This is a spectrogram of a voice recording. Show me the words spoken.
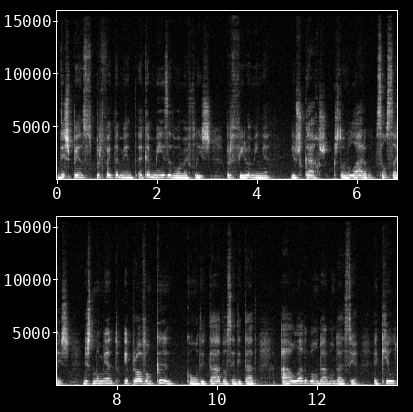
dispenso perfeitamente a camisa do homem feliz. Prefiro a minha. E os carros que estão no largo são seis, neste momento, e provam que, com o ditado ou sem ditado, há o lado bom da abundância. Aquilo,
